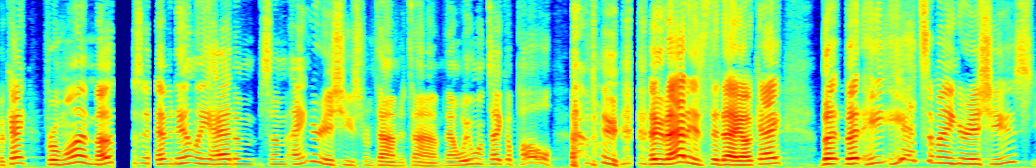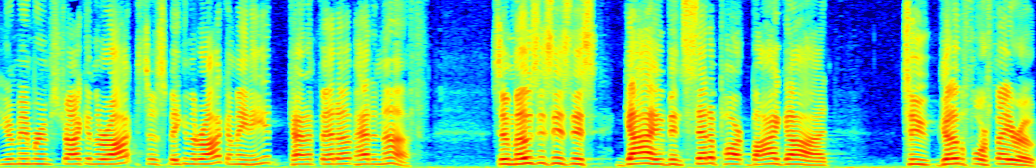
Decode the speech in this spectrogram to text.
Okay? For one, Moses evidently had some, some anger issues from time to time. Now, we won't take a poll of who, who that is today, okay? But, but he, he had some anger issues. You remember him striking the rock, so speaking the rock? I mean, he had kind of fed up, had enough. So Moses is this guy who'd been set apart by God to go before Pharaoh.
